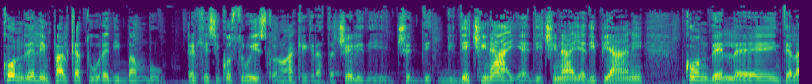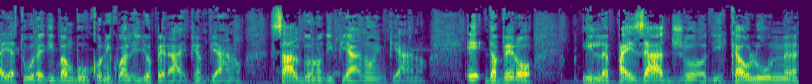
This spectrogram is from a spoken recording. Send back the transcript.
con delle impalcature di bambù, perché si costruiscono anche grattacieli di, di decinaia e decinaia di piani con delle intelaiature di bambù con i quali gli operai pian piano salgono di piano in piano. E davvero il paesaggio di Kowloon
